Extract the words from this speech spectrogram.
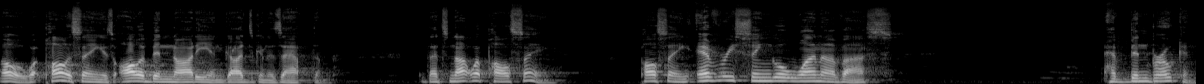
oh, what Paul is saying is all have been naughty and God's going to zap them. But that's not what Paul's saying. Paul's saying every single one of us have been broken.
